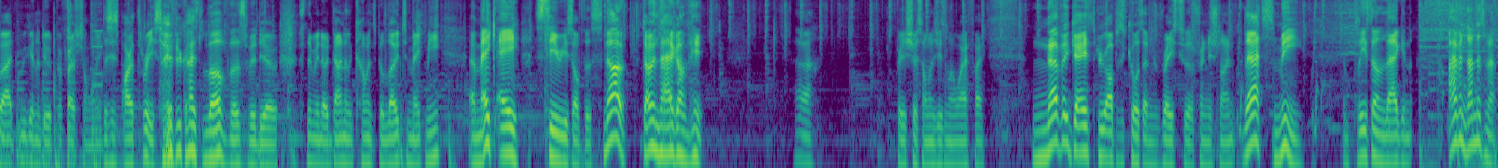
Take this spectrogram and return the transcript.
but we're gonna do it professionally. This is part three, so if you guys love this video, just let me know down in the comments below to make me uh, make a series of this. No, don't lag on me. Uh, pretty sure someone's using my Wi-Fi. Navigate through obstacles and race to the finish line. That's me. And please don't lag in. I haven't done this map.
